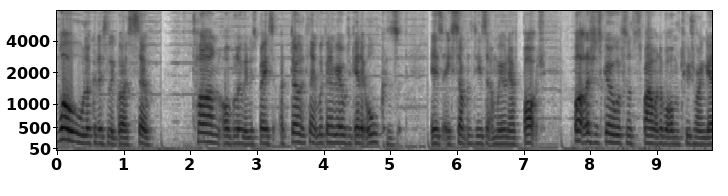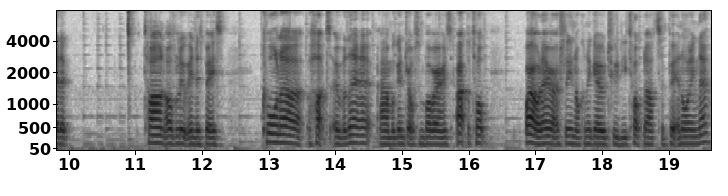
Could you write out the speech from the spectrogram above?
Whoa, look at this loot, guys. So, ton of loot in this base. I don't think we're going to be able to get it all because it's a 70s and we only have botch. But let's just go with some spam at the bottom to try and get it. Ton of loot in this base. Corner huts over there, and we're going to drop some barbarians at the top. Wow, they're actually not going to go to the top. That's a bit annoying there.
